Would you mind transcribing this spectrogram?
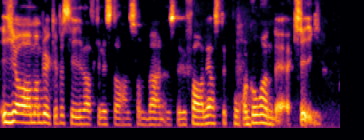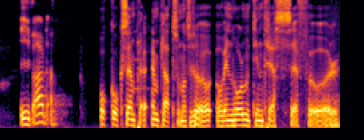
Ja, man brukar beskriva Afghanistan som världens nu farligaste pågående krig i världen. Och också en, en plats som är av enormt intresse för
